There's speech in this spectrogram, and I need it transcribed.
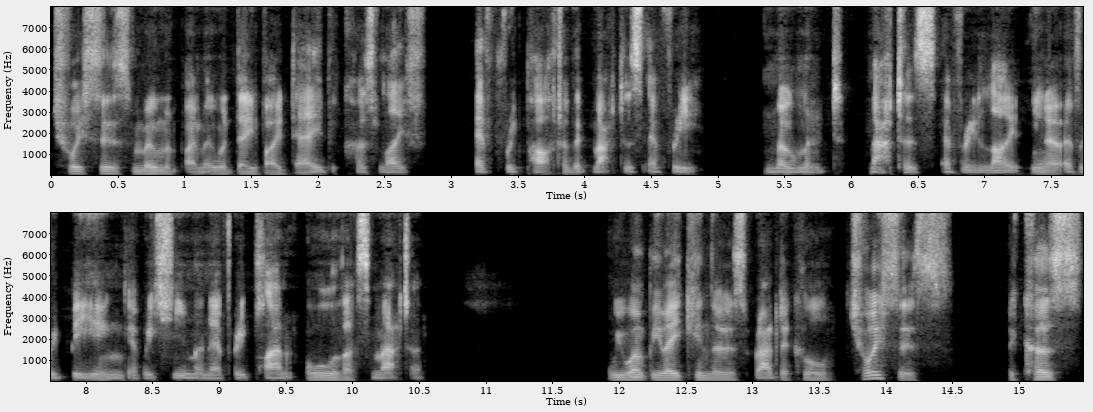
choices moment by moment, day by day, because life, every part of it matters, every moment matters, every light, you know, every being, every human, every plant, all of us matter. We won't be making those radical choices because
